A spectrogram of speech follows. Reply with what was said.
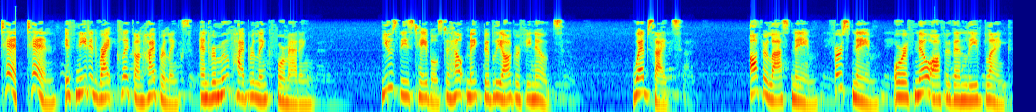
10. 10. If needed right-click on hyperlinks and remove hyperlink formatting. Use these tables to help make bibliography notes. Websites. Author last name, first name, or if no author then leave blank.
